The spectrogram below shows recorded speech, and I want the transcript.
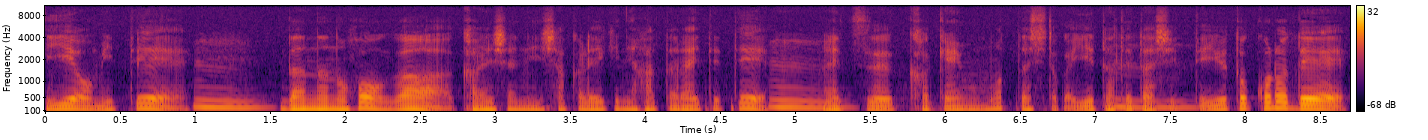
家を見てうん。旦那の方が会社に社会的に働いてて、うん。あいつ家計も持ったしとか家建てたしっていうところで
